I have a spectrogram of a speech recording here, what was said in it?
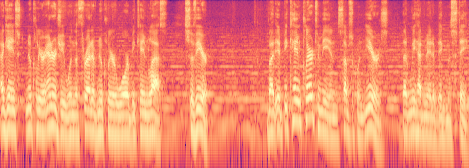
against nuclear energy when the threat of nuclear war became less severe. But it became clear to me in subsequent years that we had made a big mistake.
